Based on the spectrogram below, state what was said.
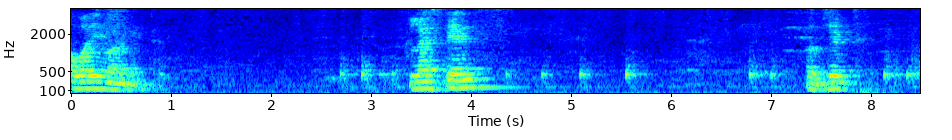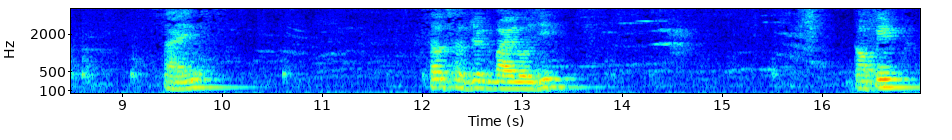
Our environment. Class 10. Subject science. Sub subject biology. Topic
